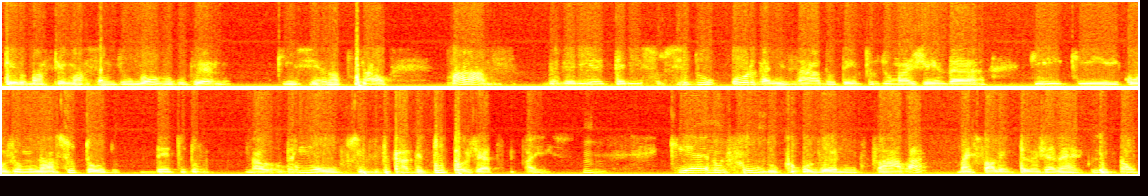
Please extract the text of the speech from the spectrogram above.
ter uma afirmação de um novo governo, que é natural, mas deveria ter isso sido organizado dentro de uma agenda que, que conjuminasse o todo, dentro de um, vamos simplificar, dentro de um projeto de país. Uhum. Que é, no fundo, o que o governo fala, mas fala em termos genéricos. Então,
